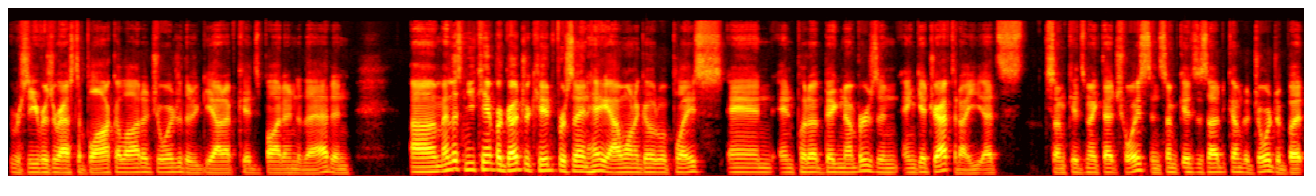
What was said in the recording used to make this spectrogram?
receivers are asked to block a lot of Georgia. There's got to have kids bought into that, and um, and listen, you can't begrudge your kid for saying, "Hey, I want to go to a place and and put up big numbers and and get drafted." I that's some kids make that choice, and some kids decide to come to Georgia. But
